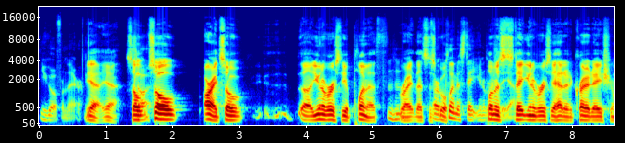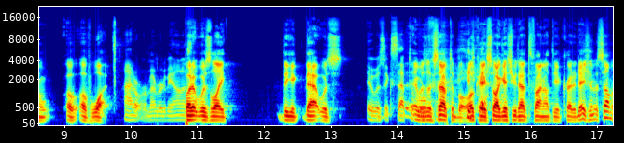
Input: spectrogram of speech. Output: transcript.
you go from there. yeah, yeah. So, So- so, all right. So, uh, University of Plymouth, Mhm. right? That's the Or school. Plymouth State University. Plymouth yeah. State University had an accreditation of, of what? I don't remember to be honest. But it was like the that was it was acceptable. it was acceptable. Okay, Yeah. so I guess you'd have to find out the accreditation. But some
